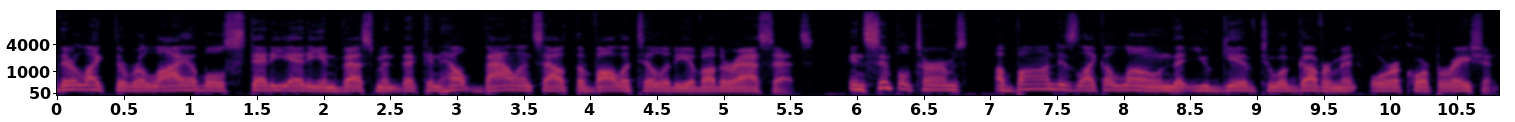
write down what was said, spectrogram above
They're like the reliable, steady-eddy investment that can help balance out the volatility of other assets. In simple terms, a bond is like a loan that you give to a government or a corporation.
